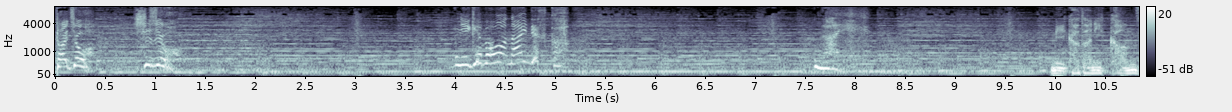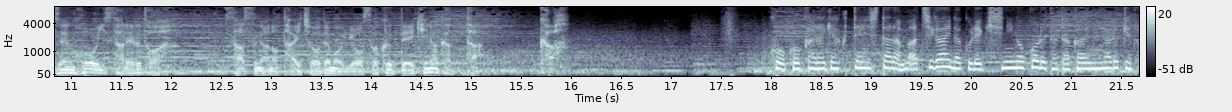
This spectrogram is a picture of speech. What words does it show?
隊長指示を。逃げ場はないんですか？ない。味方に完全包囲されるとはさすがの隊長でも予測できなかったかここから逆転したら間違いなく歴史に残る戦いになるけど。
